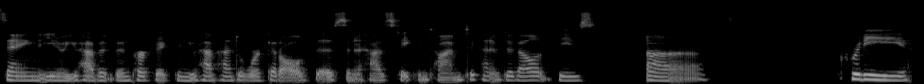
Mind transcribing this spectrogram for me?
saying that you know you haven't been perfect and you have had to work at all of this and it has taken time to kind of develop these uh pretty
